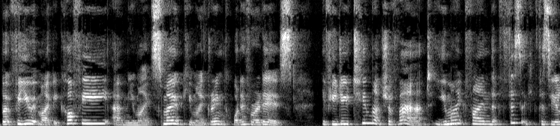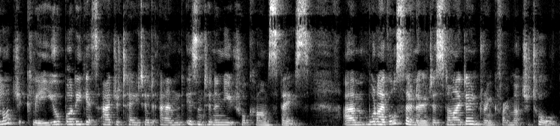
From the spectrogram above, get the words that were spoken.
But for you it might be coffee, um, you might smoke, you might drink, whatever it is. If you do too much of that, you might find that phys physiologically your body gets agitated and isn't in a neutral, calm space. Um, what I've also noticed, and I don't drink very much at all,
